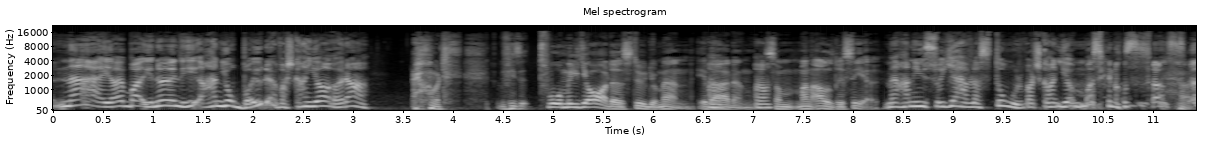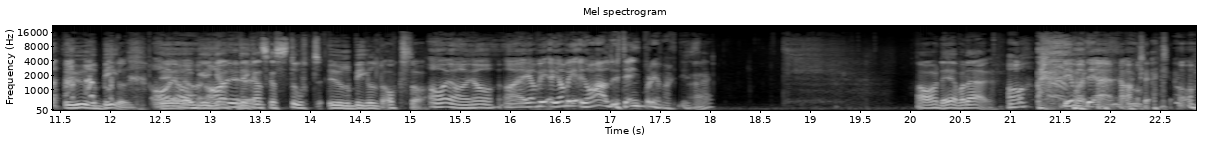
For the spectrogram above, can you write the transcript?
Nej, jag bara, nu, han jobbar ju där. Vad ska han göra? Ja, det- finns två miljarder studiomän i världen ja. som man aldrig ser. Men han är ju så jävla stor. Vart ska han gömma sig någonstans? Ur bild. Ja, det, är, ja, ja, det är ganska stort ur bild också. Ja, ja, ja. ja jag, vet, jag, vet, jag har aldrig tänkt på det faktiskt. Nej. Ja, det är vad det är. Ja, det var det. är. Ja, Ja.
